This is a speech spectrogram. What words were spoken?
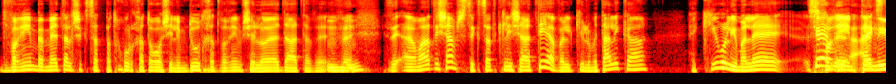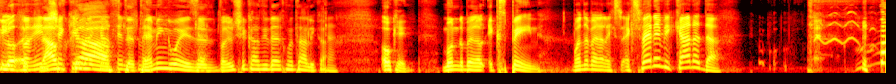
דברים במטאל שקצת פתחו לך את הראש, שלימדו אותך דברים שלא ידעת. ו- מהמם. ואמרתי שם שזה קצת קלישאתי, אבל כאילו מטאליקה, הכירו לי מלא ספרים, כן, אני טקסטים, לא- דברים שכאילו הכרתי לאבקרפט, את לפני. המינגווי, זה כן. דברים שהכרתי דרך מטאליקה. כן. אוקיי, בוא נדבר על אקספיין. בוא נדבר על אקס- אקספניה מקנדה. מה?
